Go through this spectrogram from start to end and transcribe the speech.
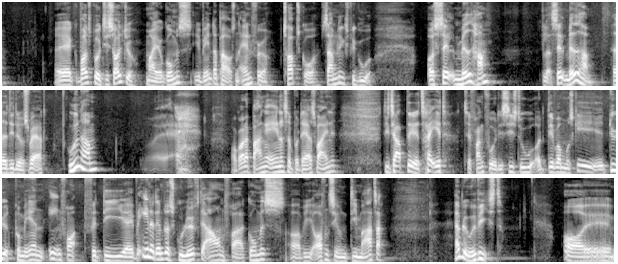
Øh, Wolfsburg, de solgte jo Mario Gomez i vinterpausen, anfører, topscorer, samlingsfigur. Og selv med ham, eller selv med ham, havde de det jo svært. Uden ham, øh, og godt er bange anelser på deres vegne. De tabte 3-1 til Frankfurt i sidste uge, og det var måske dyrt på mere end en front, fordi øh, en af dem, der skulle løfte arven fra Gomez op i offensiven, Di Marta, han blev udvist. Og øh,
